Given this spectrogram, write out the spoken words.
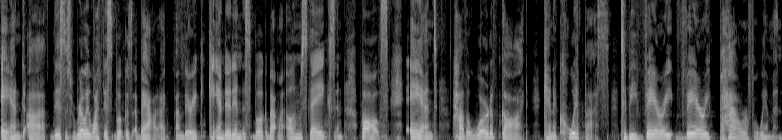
And uh, this is really what this book is about. I, I'm very candid in this book about my own mistakes and faults and how the Word of God can equip us to be very, very powerful women,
